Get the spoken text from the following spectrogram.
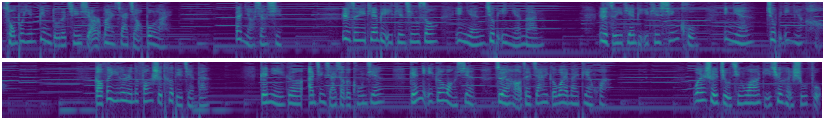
从不因病毒的侵袭而慢下脚步来。但你要相信，日子一天比一天轻松，一年就比一年难；日子一天比一天辛苦，一年就比一年好。搞废一个人的方式特别简单。给你一个安静狭小的空间，给你一根网线，最好再加一个外卖电话。温水煮青蛙的确很舒服，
